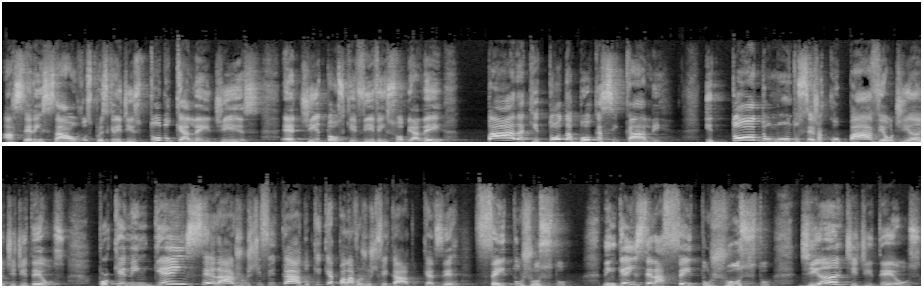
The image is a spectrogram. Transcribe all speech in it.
a serem salvos. Por isso que ele diz: tudo que a lei diz é dito aos que vivem sob a lei, para que toda boca se cale e todo mundo seja culpável diante de Deus porque ninguém será justificado. O que é a palavra justificado? Quer dizer, feito justo. Ninguém será feito justo diante de Deus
